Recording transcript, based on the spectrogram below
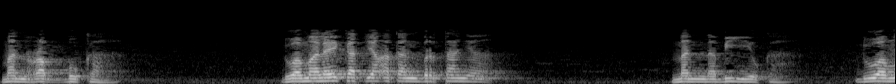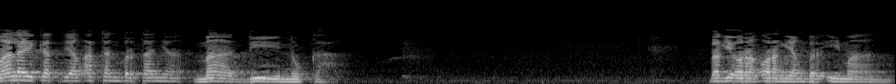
Man Rabbuka? Dua malaikat yang akan bertanya, Man nabiyuka? Dua malaikat yang akan bertanya, Madinuka? Bagi orang-orang yang beriman,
